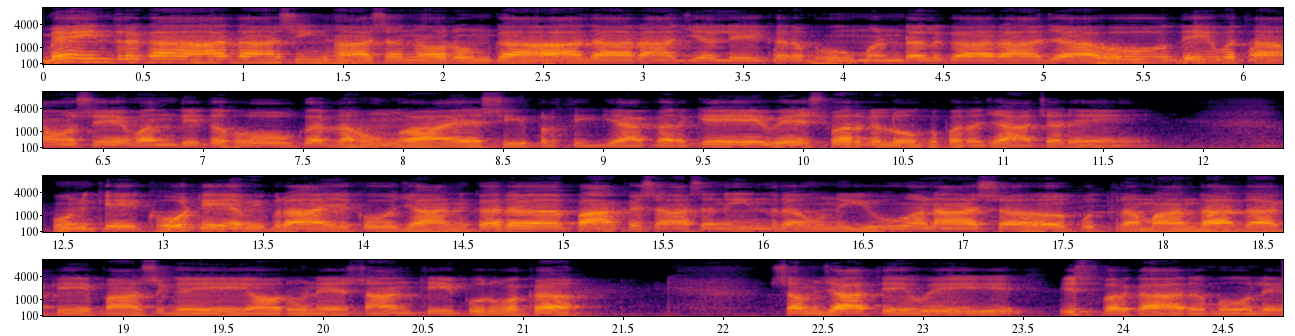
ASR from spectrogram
मैं इंद्र का आधा सिंहासन और उनका आधा राज्य लेकर भूमंडल का राजा हो, देवताओं से वंदित होकर रहूँगा, ऐसी प्रतिज्ञा करके वे स्वर्ग लोक पर जा चढ़े। उनके खोटे अभिप्राय को जानकर पाक शासन इंद्र उन युवना सह पुत्र मानदादा के पास गए और उन्हें शांति पूर्वक समझाते हुए इस प्रकार बोले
